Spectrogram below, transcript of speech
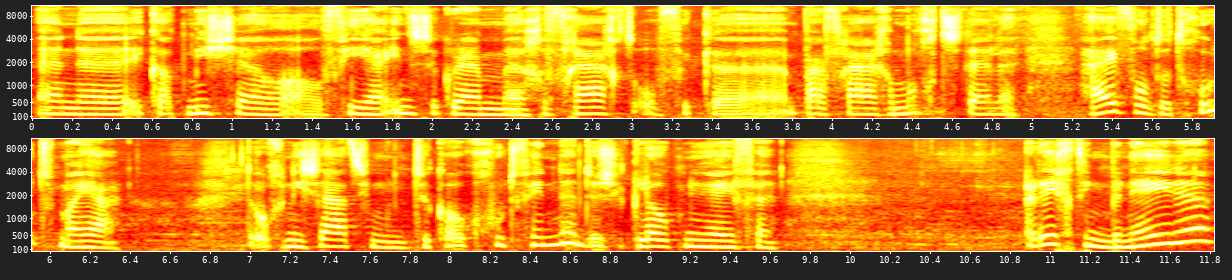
En eh, ik had Michel al via Instagram eh, gevraagd of ik eh, een paar vragen mocht stellen. Hij vond het goed, maar ja, de organisatie moet het natuurlijk ook goed vinden. Dus ik loop nu even richting beneden.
